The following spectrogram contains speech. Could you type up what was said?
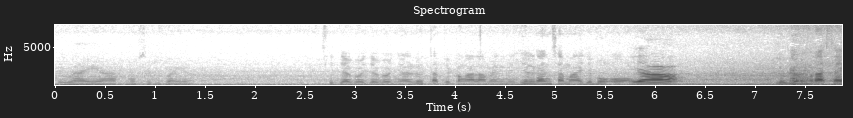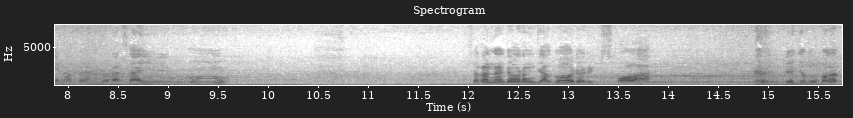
Dibayar, nggak bisa dibayar. sejago-jagonya lu tapi pengalaman nihil kan sama aja bohong. Ya, lu belum ngerasain apa yang gue rasain. Hmm. misalkan ada orang jago dari sekolah. Dia jago banget.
